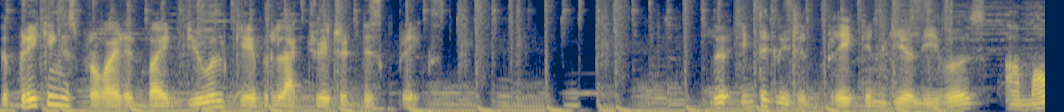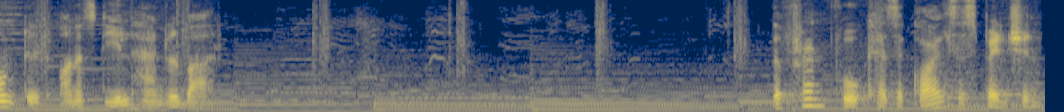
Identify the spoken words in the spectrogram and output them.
The braking is provided by dual cable actuated disc brakes. The integrated brake and gear levers are mounted on a steel handlebar. The front fork has a coil suspension.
